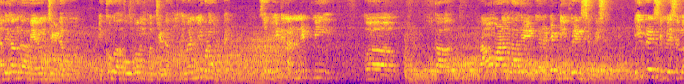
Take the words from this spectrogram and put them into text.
అధికంగా వ్యయం చేయడము ఎక్కువగా కోపం వచ్చేయడము ఇవన్నీ కూడా ఉంటాయి. సో వీటిలన్నిటినీ ఒక రామబాణం లాగా ఏంటి అని అంటే deep brain stimulation. Deep brain స్టిమ్యులేషన్లో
